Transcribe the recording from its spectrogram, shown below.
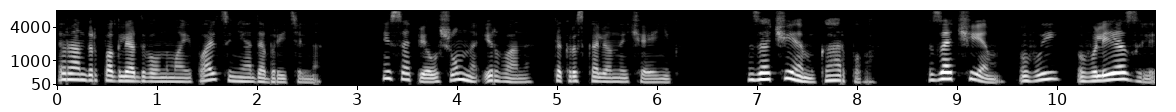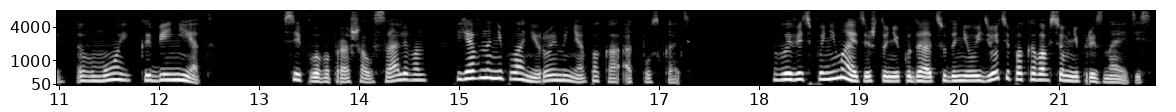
Рандер поглядывал на мои пальцы неодобрительно. И сопел шумно и рвано, как раскаленный чайник. «Зачем, Карпова? Зачем вы влезли в мой кабинет?» Сипло вопрошал Салливан, явно не планируя меня пока отпускать. «Вы ведь понимаете, что никуда отсюда не уйдете, пока во всем не признаетесь?»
